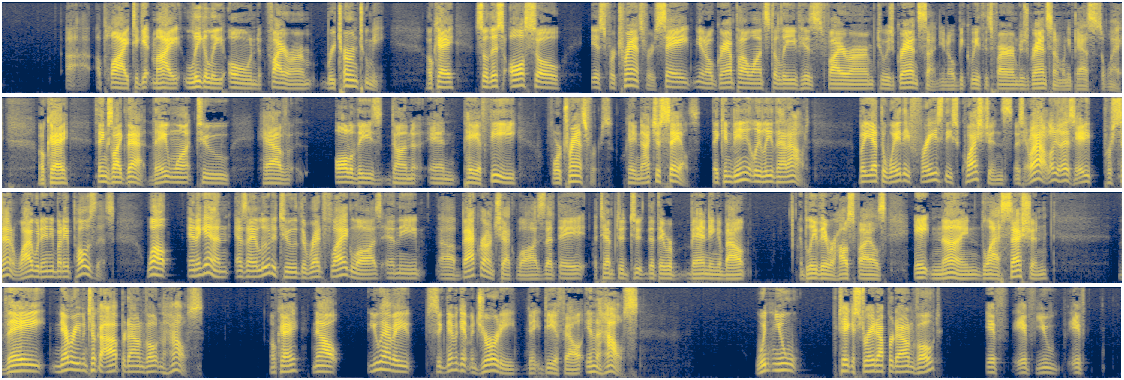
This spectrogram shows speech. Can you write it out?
uh, apply to get my legally owned firearm returned to me. Okay, so this also is for transfers. Say, you know, grandpa wants to leave his firearm to his grandson, you know, bequeath his firearm to his grandson when he passes away. Okay, things like that. They want to have all of these done and pay a fee for transfers. Okay, not just sales. They conveniently leave that out. But yet, the way they phrase these questions, they say, well, look at this 80%. Why would anybody oppose this? Well, and again, as I alluded to, the red flag laws and the uh, background check laws that they attempted to, that they were banding about, I believe they were House Files 8 and 9 last session, they never even took a up or down vote in the House. Okay? Now, you have a significant majority DFL in the House, wouldn't you take a straight up or down vote if if you if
